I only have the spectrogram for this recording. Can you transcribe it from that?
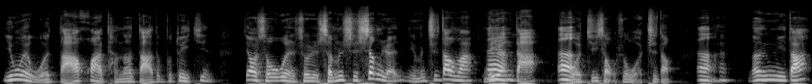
因为我答话常常答的不对劲。教授问说是什么是圣人，你们知道吗？没人答。我举手我说我知道。嗯，那你答。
